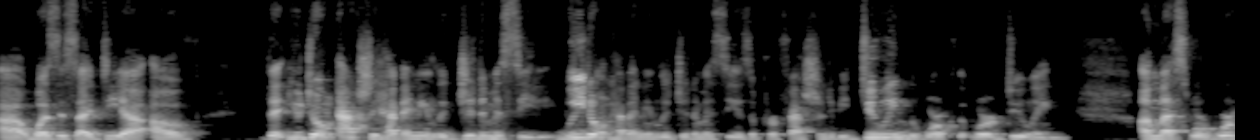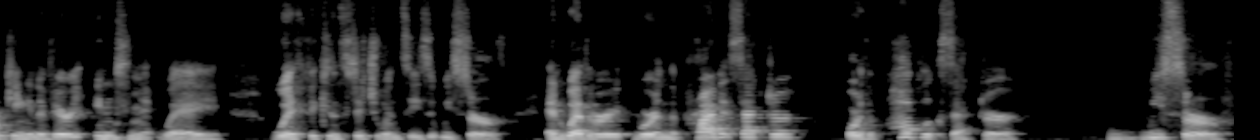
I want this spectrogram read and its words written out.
uh, was this idea of that you don't actually have any legitimacy. We don't have any legitimacy as a profession to be doing the work that we're doing unless we're working in a very intimate way with the constituencies that we serve. And whether we're in the private sector or the public sector, we serve.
